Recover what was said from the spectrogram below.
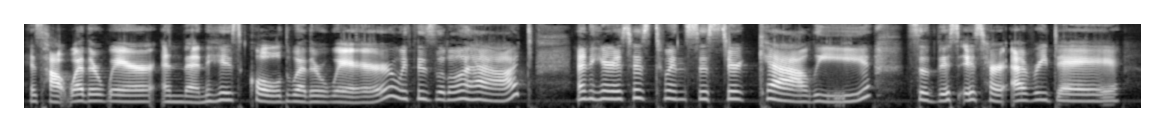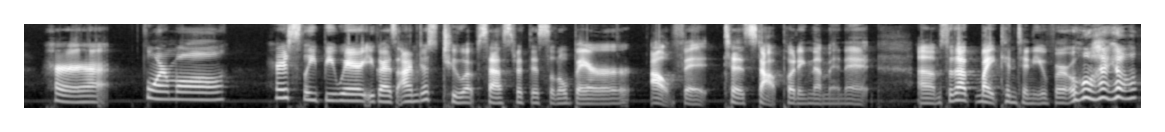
his hot weather wear, and then his cold weather wear with his little hat. And here's his twin sister, Callie. So this is her everyday, her formal, her sleepy wear. You guys, I'm just too obsessed with this little bear outfit to stop putting them in it. Um, so that might continue for a while.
